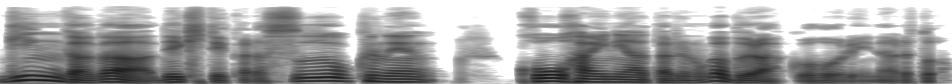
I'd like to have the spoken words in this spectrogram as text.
銀河ができてから数億年後輩に当たるのがブラックホールになると。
